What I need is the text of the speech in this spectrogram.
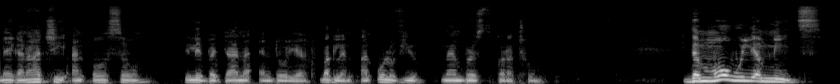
Meghan Archie, and also Lilibet Diana and Doria Ragland, and all of you members got at home. The more William needs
